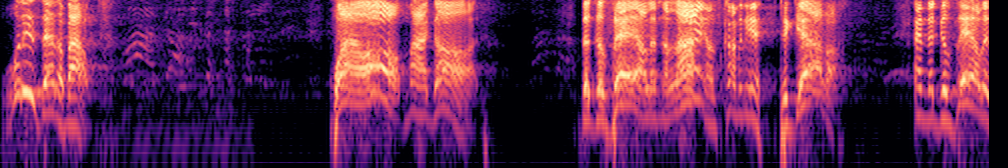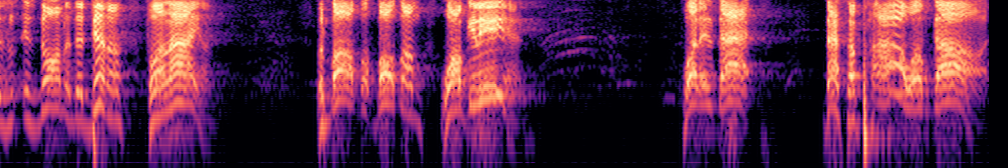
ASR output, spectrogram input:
What is that about? Why, oh my God, the gazelle and the lions coming in together. And the gazelle is, is normally the dinner for a lion. But both, both of them walking in. What is that? That's the power of God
